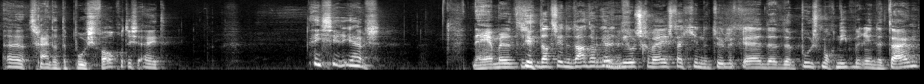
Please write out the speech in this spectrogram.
Eh, het schijnt dat de poes vogeltjes eet. Nee, serieus. Nee, maar dat is, dat is inderdaad ook in het nieuws geweest. Dat je natuurlijk, eh, de, de poes mocht niet meer in de tuin.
